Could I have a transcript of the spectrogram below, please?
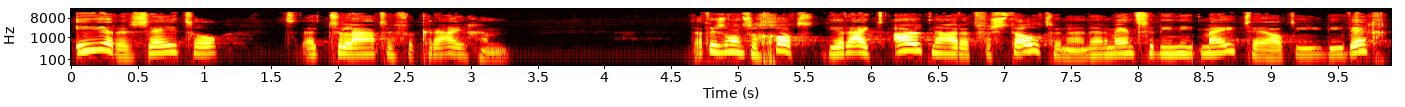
erezetel te laten verkrijgen. Dat is onze God, die reikt uit naar het verstotene, naar de mensen die niet meetelt, die, die weg,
